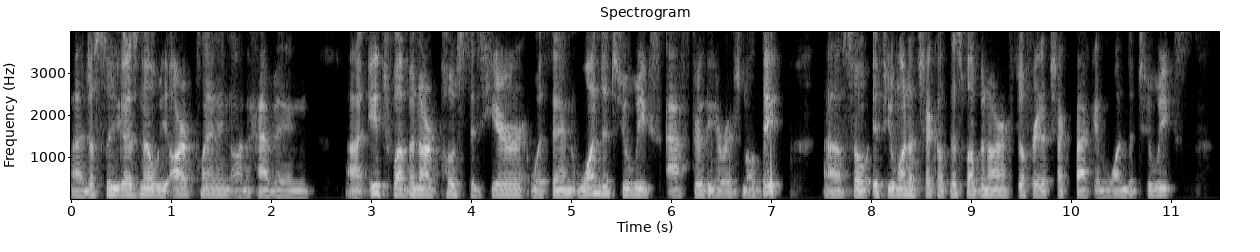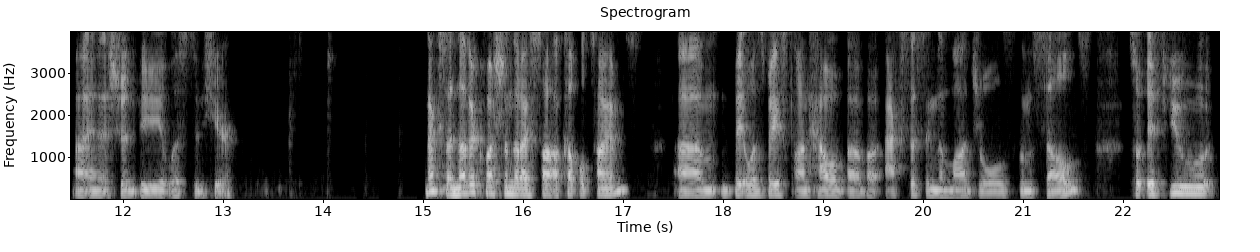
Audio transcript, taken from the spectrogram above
Uh, just so you guys know, we are planning on having uh, each webinar posted here within one to two weeks after the original date. Uh, so if you want to check out this webinar, feel free to check back in one to two weeks uh, and it should be listed here. Next, another question that I saw a couple times um, it was based on how about accessing the modules themselves. So if you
